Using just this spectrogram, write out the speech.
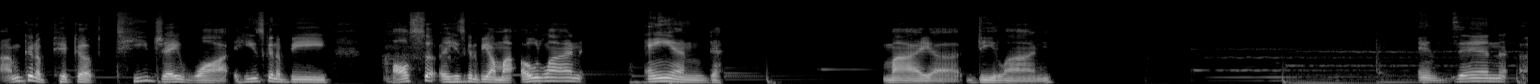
I'm gonna pick up T.J. Watt. He's gonna be also he's gonna be on my O line and my uh, D line. And then uh,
